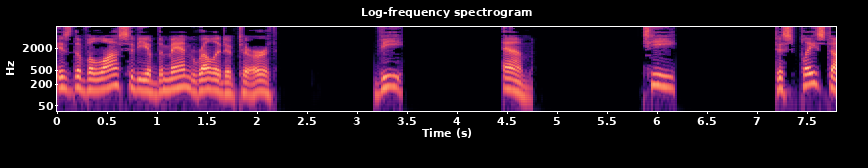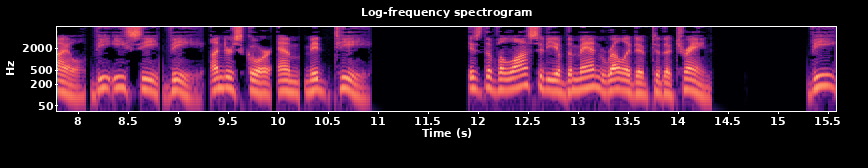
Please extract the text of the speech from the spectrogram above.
is the velocity of the man relative to Earth v m t display style vec v underscore m mid t is the velocity of the man relative to the train v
